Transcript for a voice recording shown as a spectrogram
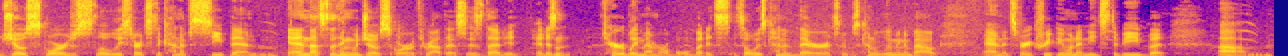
Joe's score just slowly starts to kind of seep in. And that's the thing with Joe's score throughout this, is that it, it isn't terribly memorable, but it's it's always kind of there. It's always kind of looming about, and it's very creepy when it needs to be, but um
